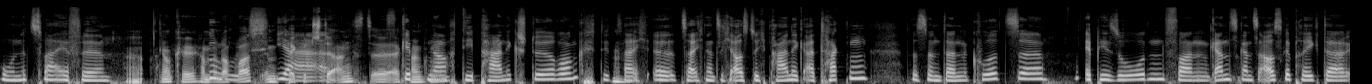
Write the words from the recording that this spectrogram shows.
Mhm. Ohne Zweifel. Okay, haben wir noch Gut, was im ja. Package der Es gibt noch die Panikstörung, die Mhm. zeich äh, zeichnet sich aus durch Panikattacken. Das sind dann kurze Episoden von ganz, ganz ausgeprägter,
